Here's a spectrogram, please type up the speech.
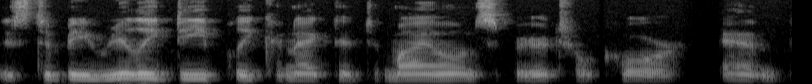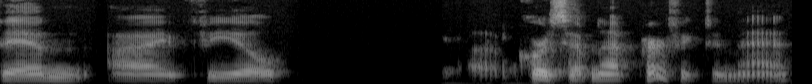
is to be really deeply connected to my own spiritual core. And then I feel, of course, I'm not perfect in that,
